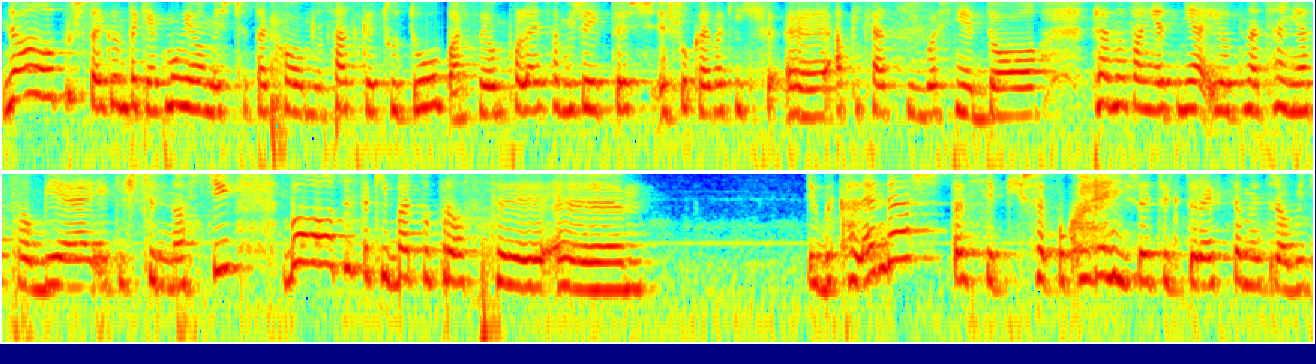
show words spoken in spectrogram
No a oprócz tego, tak jak mówię, mam jeszcze taką notatkę to do, bardzo ją polecam, jeżeli ktoś szuka takich e, aplikacji właśnie do planowania dnia i odznaczania sobie jakichś czynności, bo to jest taki bardzo prosty e, jakby kalendarz, to się pisze po kolei rzeczy, które chcemy zrobić,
